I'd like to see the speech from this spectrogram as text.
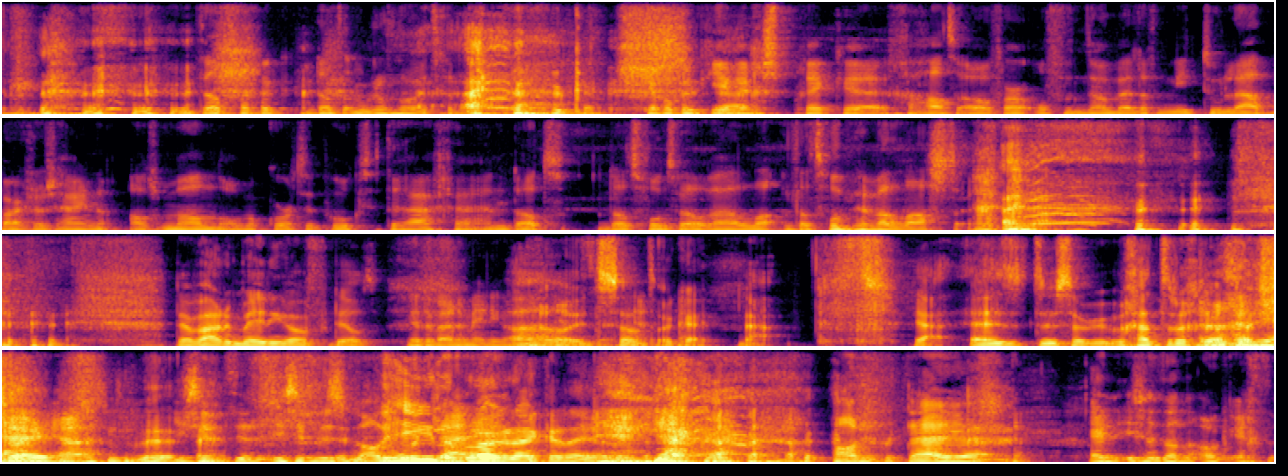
eh, Dat heb, ik, dat heb ik nog nooit gedaan. Ik heb ook een keer Ja. een gesprek eh, gehad over of het nou wel of niet toelaatbaar zou zijn als man om een korte broek te dragen. En dat, dat, vond, wel wel, dat vond men wel lastig. Daar waren meningen over verdeeld. Ja, daar waren de meningen Oh, over. interessant. Ja. Oké, nou. Ja, eh, dus we gaan terug naar het Ja. We- Je zit, je zit dus met een al die hele partijen. belangrijke regel. ja, al die partijen. En is het dan ook echt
